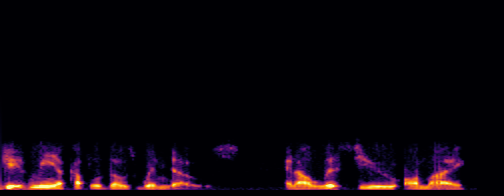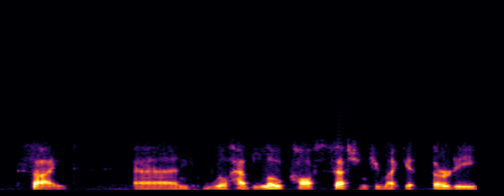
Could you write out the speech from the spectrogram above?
Give me a couple of those windows, and I'll list you on my site, and we'll have low cost sessions. You might get 30,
